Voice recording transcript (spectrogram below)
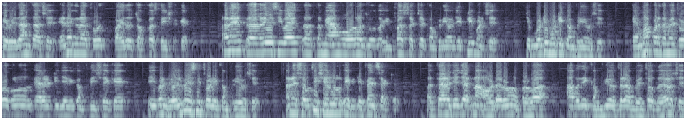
કે વેદાંતા છે એને કદાચ થોડો ફાયદો ચોક્કસ થઈ શકે. અને એ સિવાય તમે આમ ઓવરઓલ જુઓ તો ઇન્ફ્રાસ્ટ્રક્ચર કંપનીઓ જેટલી પણ છે જે મોટી મોટી કંપનીઓ છે એમાં પણ તમે થોડો ઘણો એલએનટી જેવી કંપની છે કે ઇવન રેલવેઝની થોડી કંપનીઓ છે. અને સૌથી છેલ્લું એક ડિફેન્સ સેક્ટર અત્યારે જે જાતના ઓર્ડરોનો પ્રવાહ આ બધી કંપનીઓ તરફ વહેતો થયો છે.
